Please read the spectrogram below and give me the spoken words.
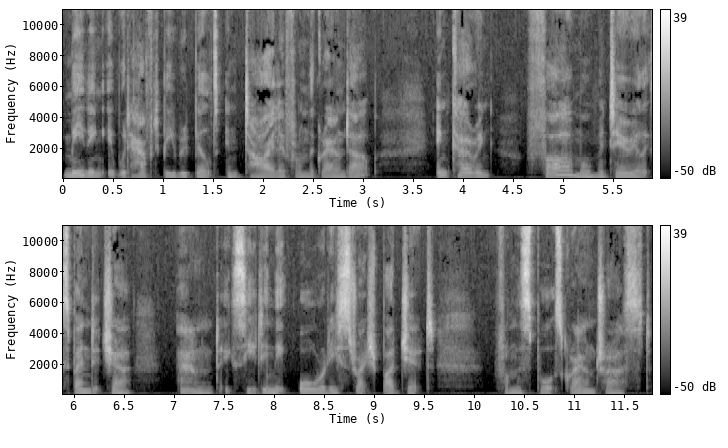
meaning it would have to be rebuilt entirely from the ground up, incurring far more material expenditure and exceeding the already stretched budget from the Sports Ground Trust.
